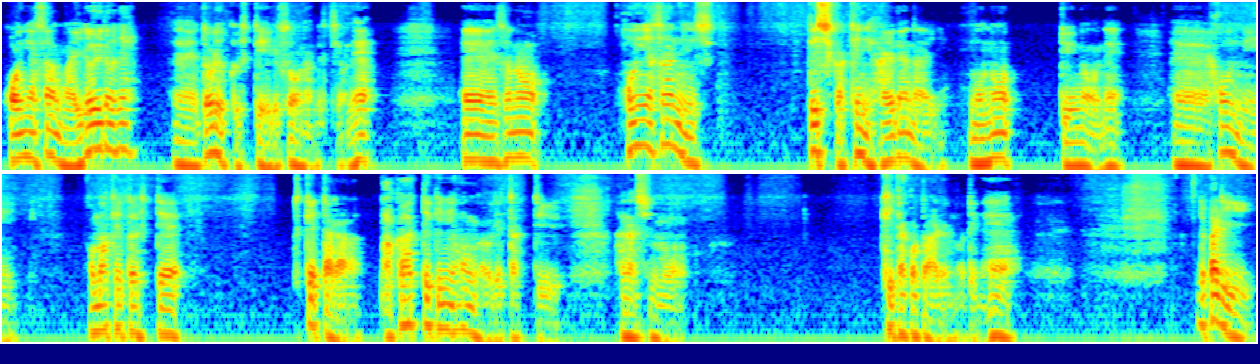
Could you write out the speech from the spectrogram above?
本屋さんがいろいろね、えー、努力しているそうなんですよね。えー、その本屋さんにしでしか手に入らないものっていうのをね、えー、本におまけとしてつけたら爆発的に本が売れたっていう話も聞いたことあるのでね。やっぱり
